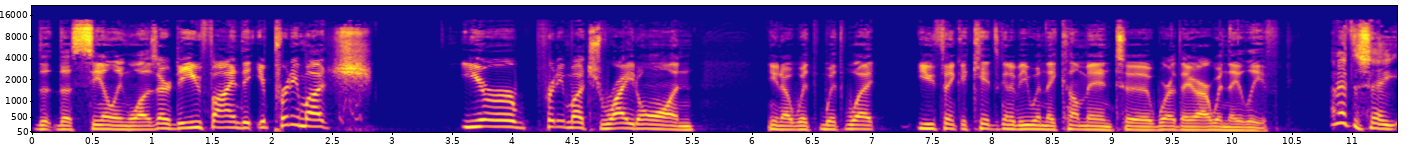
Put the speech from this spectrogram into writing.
the, the ceiling was, or do you find that you're pretty much you're pretty much right on, you know, with with what you think a kid's going to be when they come into where they are when they leave? I'd have to say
